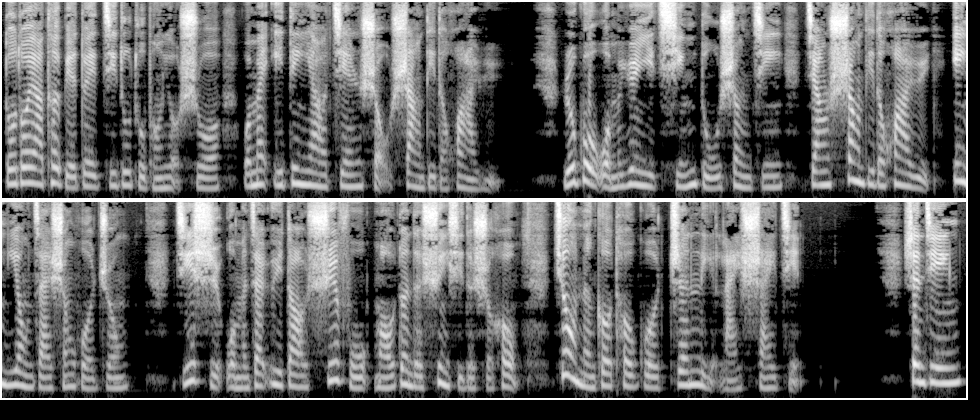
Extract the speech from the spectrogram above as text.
多多要特别对基督徒朋友说：我们一定要坚守上帝的话语。如果我们愿意勤读圣经，将上帝的话语应用在生活中，即使我们在遇到虚浮矛盾的讯息的时候，就能够透过真理来筛检。圣经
